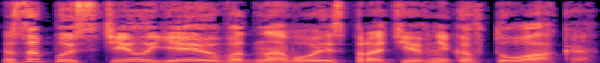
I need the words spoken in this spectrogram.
запустил ею в одного из противников Туака.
